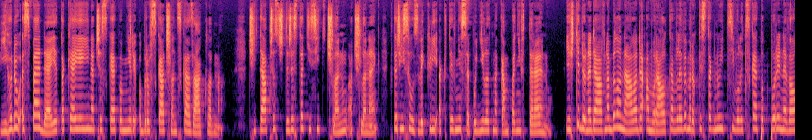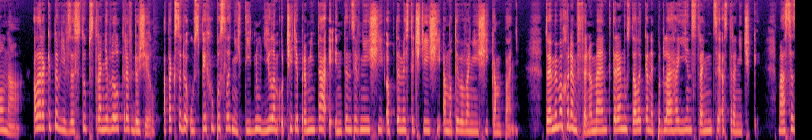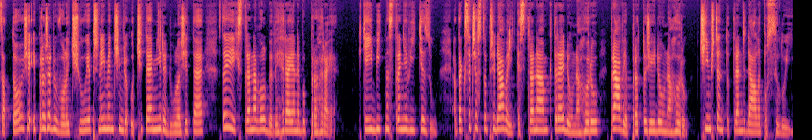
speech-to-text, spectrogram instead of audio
Výhodou SPD je také její na české poměry obrovská členská základna. Čítá přes 400 tisíc členů a členek, kteří jsou zvyklí aktivně se podílet na kampani v terénu. Ještě donedávna byla nálada a morálka vlivem roky stagnující voličské podpory nevalná, ale raketový vzestup straně vlil krev dožil a tak se do úspěchu posledních týdnů dílem určitě promítá i intenzivnější, optimističtější a motivovanější kampaň. To je mimochodem fenomén, kterému zdaleka nepodléhají jen straníci a straničky. Má se za to, že i pro řadu voličů je přinejmenším do určité míry důležité, zda jejich strana volby vyhraje nebo prohraje. Chtějí být na straně vítězů a tak se často přidávají ke stranám, které jdou nahoru právě proto, že jdou nahoru, čímž tento trend dále posilují.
